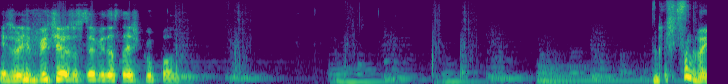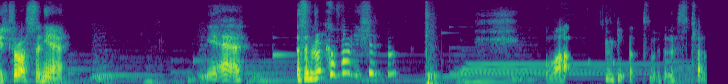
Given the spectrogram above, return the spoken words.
Jeżeli wyjdziesz sobie, dostajesz kupon. Weź stąd wyjść, proszę, nie. Nie. Zablokowali się tu. Wow. Miotły dostał.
